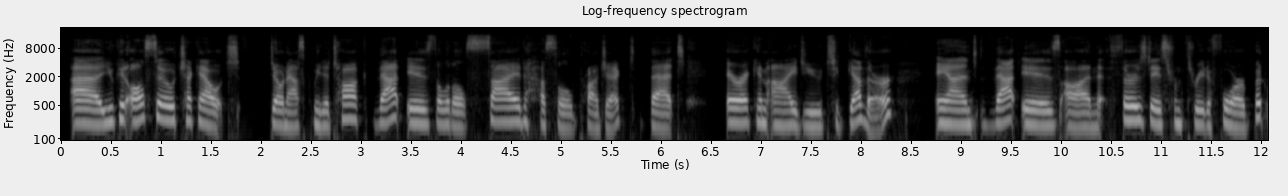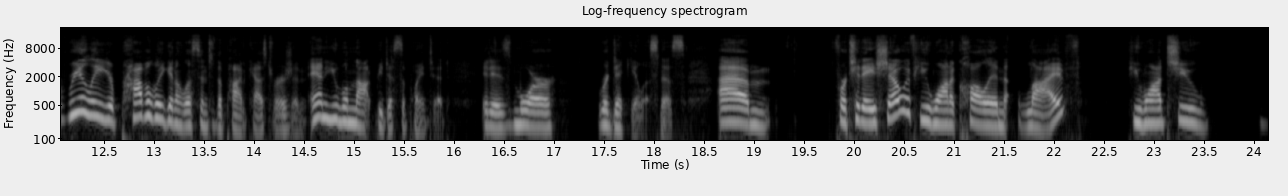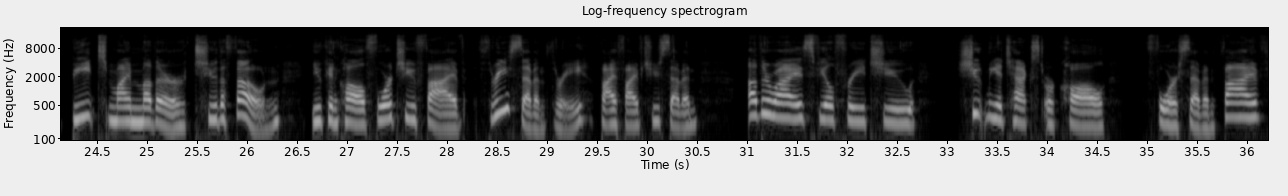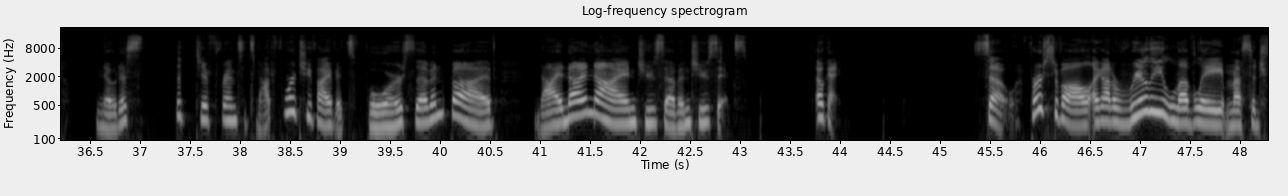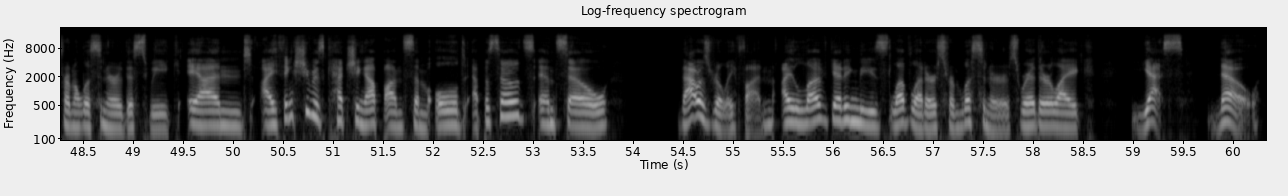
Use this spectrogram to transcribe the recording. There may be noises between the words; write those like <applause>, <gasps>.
Uh, you can also check out Don't Ask Me to Talk. That is the little side hustle project that Eric and I do together. And that is on Thursdays from 3 to 4. But really, you're probably going to listen to the podcast version and you will not be disappointed. It is more ridiculousness. Um, for today's show, if you want to call in live, if you want to beat my mother to the phone, you can call 425 373 5527. Otherwise, feel free to shoot me a text or call 475. Notice the difference. It's not 425, it's 475 999 2726. Okay. So, first of all, I got a really lovely message from a listener this week, and I think she was catching up on some old episodes. And so that was really fun. I love getting these love letters from listeners where they're like, yes, no,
